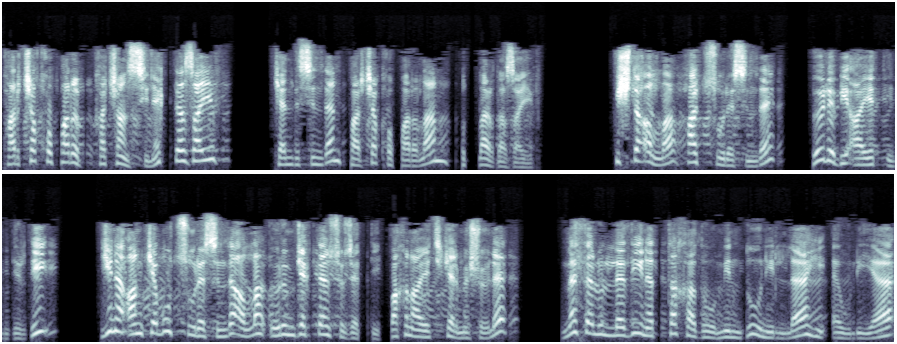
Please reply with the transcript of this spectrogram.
parça koparıp kaçan sinek de zayıf, kendisinden parça koparılan putlar da zayıf. İşte Allah Haç suresinde böyle bir ayet indirdi. Yine Ankebut suresinde Allah örümcekten söz etti. Bakın ayeti kerime şöyle. مَثَلُ الَّذ۪ينَ اتَّخَذُوا مِنْ دُونِ اللّٰهِ اَوْلِيَاءَ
